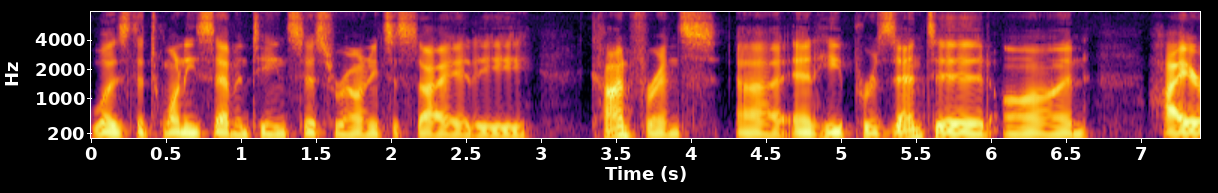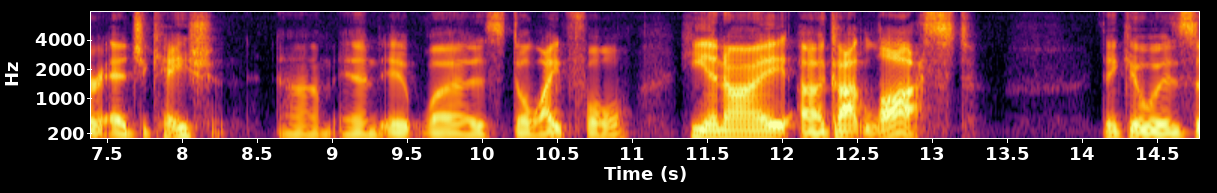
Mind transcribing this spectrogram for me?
was the 2017 Ciceronian Society conference, uh, and he presented on higher education, um, and it was delightful. He and I uh, got lost. I think it was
